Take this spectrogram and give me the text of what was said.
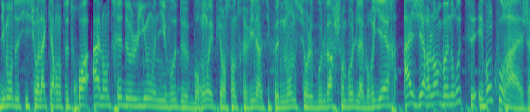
Du monde aussi sur l'A43 à l'entrée de Lyon au niveau de Bron et puis en centre-ville un petit peu de monde sur le boulevard Chambaud de la Bruyère à Gerland. Bonne route et bon courage.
